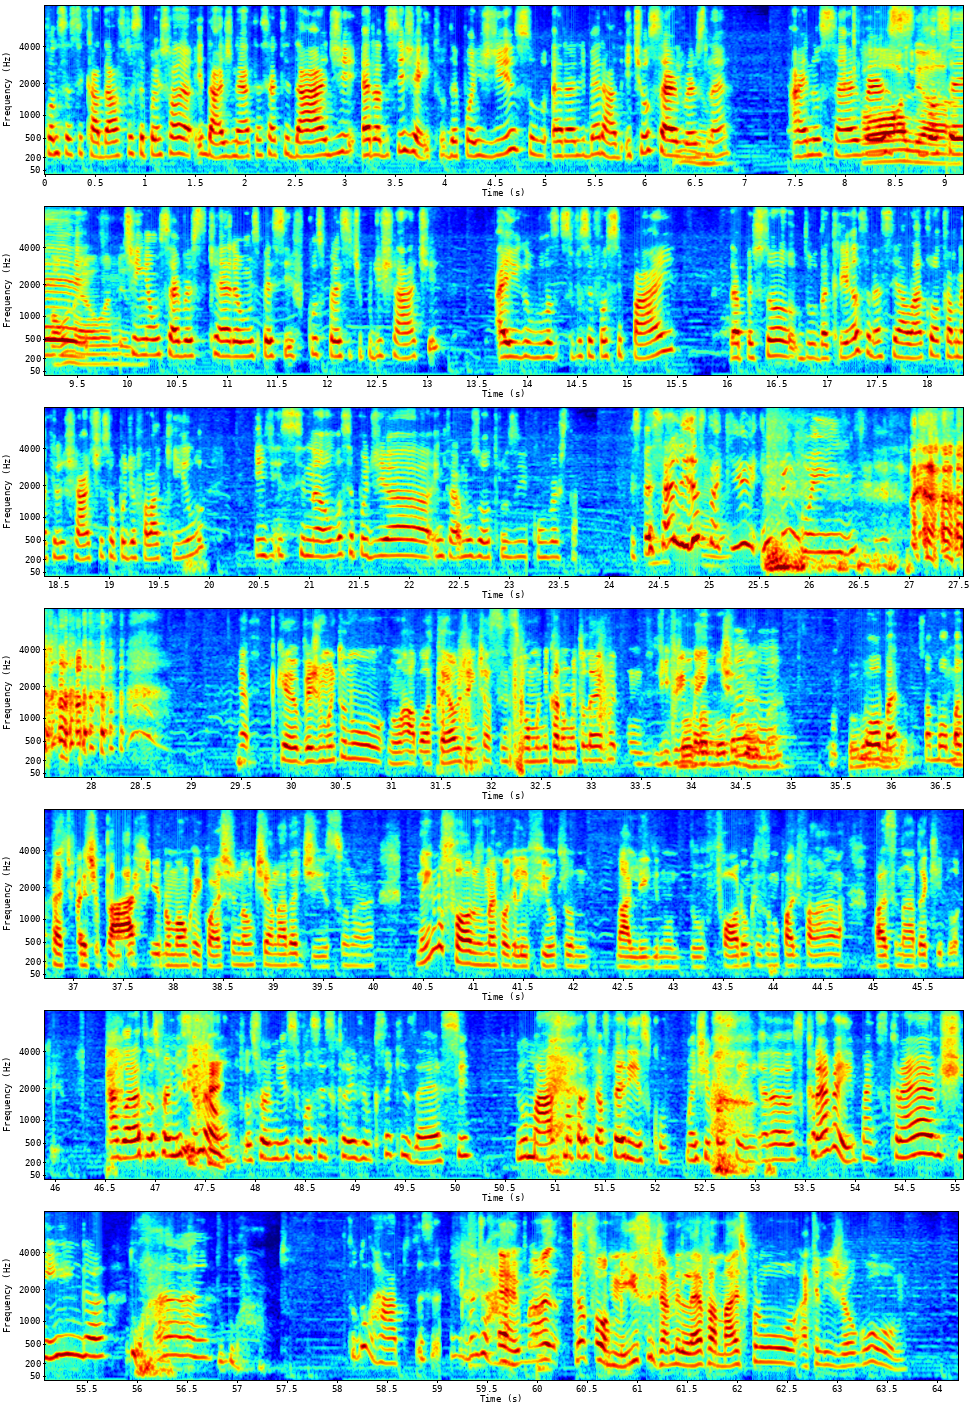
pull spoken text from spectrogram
Quando você se cadastra, você põe sua idade, né? Até certa idade era desse jeito. Depois disso, era liberado. E tinha os servers, Sim, né? Aí nos servers, Olha, você é mesmo. tinha uns servers que eram específicos para esse tipo de chat. Aí, se você fosse pai da pessoa, do- da criança, né? Você ia lá, colocava naquele chat, só podia falar aquilo. E, e se não, você podia entrar nos outros e conversar. Especialista aqui em pinguins. Porque eu vejo muito no, no Rabotel gente assim se comunicando muito leve- Boba, livremente. boba, Uhum. boba. Boba, só No boba. Pet Pet Park no Monkey Quest não tinha nada disso, né? Nem nos fóruns, né? Com aquele filtro maligno do fórum que você não pode falar quase nada que bloqueia. Agora Transformice não. Transformice você escrevia o que você quisesse. No máximo aparecia asterisco. Mas tipo assim, era escreve aí, mas escreve, xinga. Tudo rato, Ah, tudo rato. tudo rato. Um monte de rato. É, mas Transformice já me leva mais pro aquele jogo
